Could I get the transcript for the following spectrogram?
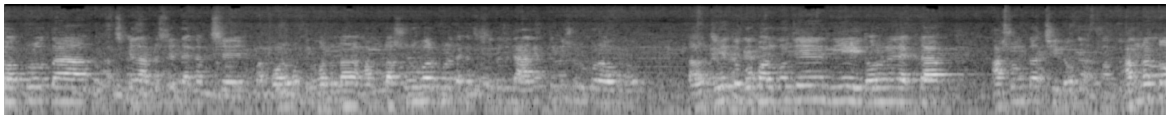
তৎপরতা আজকের আদেশে দেখাচ্ছে বা পরবর্তী ঘটনা হামলা শুরু হওয়ার পরে দেখাচ্ছে, সেটা যদি আগের থেকে শুরু করা হতো, কারণ যেহেতু গোপালগঞ্জে নিয়ে এই ধরনের একটা আশঙ্কা ছিল, আমরা তো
